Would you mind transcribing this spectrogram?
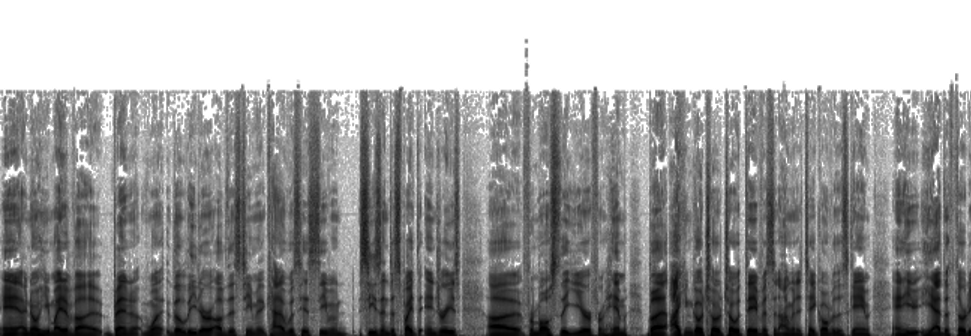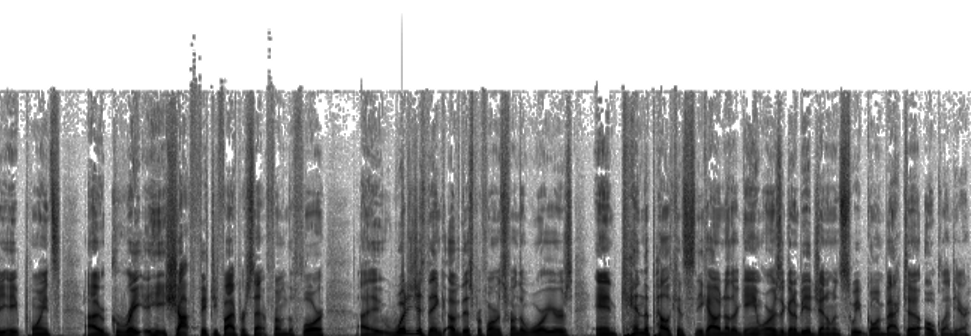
and I know he might have uh, been one, the leader of this team. It kind of was his season, season despite the injuries uh, for most of the year from him. But I can go toe to toe with Davis, and I'm going to take over this game." And he he had the 38 points. Uh, great. He shot 55% from the floor. Uh, what did you think of this performance from the Warriors? And can the Pelicans sneak out another game, or is it going to be a gentleman's sweep going back to Oakland here?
